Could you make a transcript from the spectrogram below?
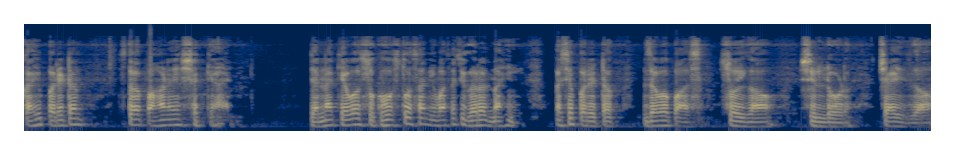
काही पर्यटन स्थळ पाहणे शक्य आहे. ज्यांना केवळ सुखवस्तू असा निवासाची गरज नाही असे पर्यटक जवळपास सोयगाव शिल्लोड चाळीसगाव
